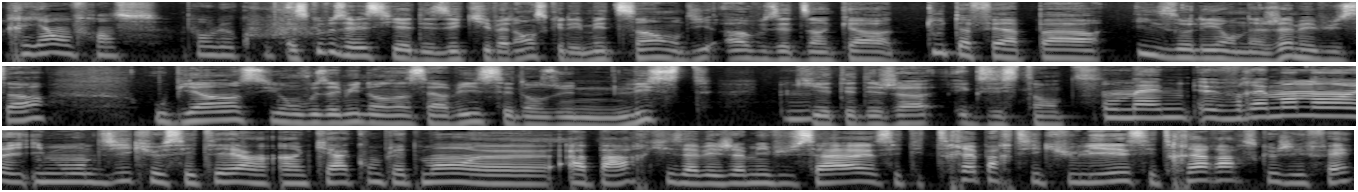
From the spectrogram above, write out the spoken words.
rien en France pour le coup. Est-ce que vous savez s'il y a des équivalences que les médecins ont dit Ah, vous êtes un cas tout à fait à part, isolé, on n'a jamais vu ça Ou bien si on vous a mis dans un service et dans une liste qui Mm. était déjà existante On m'a euh, vraiment non, ils m'ont dit que c'était un, un cas complètement euh, à part, qu'ils avaient jamais vu ça. C'était très particulier, c'est très rare ce que j'ai fait.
